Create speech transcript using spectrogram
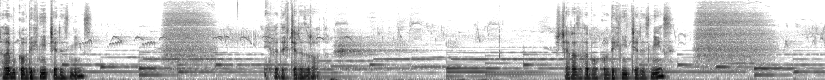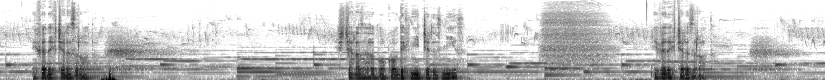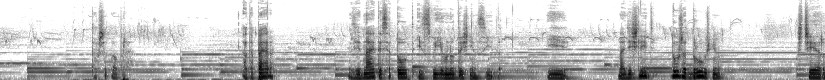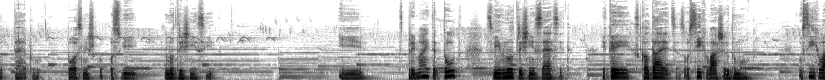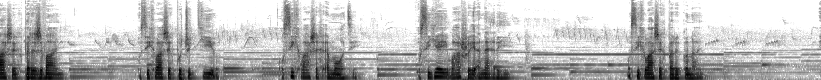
Глибоко вдихніть через ніс і видих через рот. Ще раз глибоко вдихніть через ніс видих через рот. Ще раз глибоко вдихніть через ніс і видих через рот. Дуже добре. А тепер з'єднайтеся тут із своїм внутрішнім світом і надішліть дуже дружню, щиру, теплу посмішку у свій внутрішній світ. І сприймайте тут свій внутрішній всесвіт, який складається з усіх ваших думок, усіх ваших переживань, усіх ваших почуттів, усіх ваших емоцій, усієї вашої енергії, усіх ваших переконань.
